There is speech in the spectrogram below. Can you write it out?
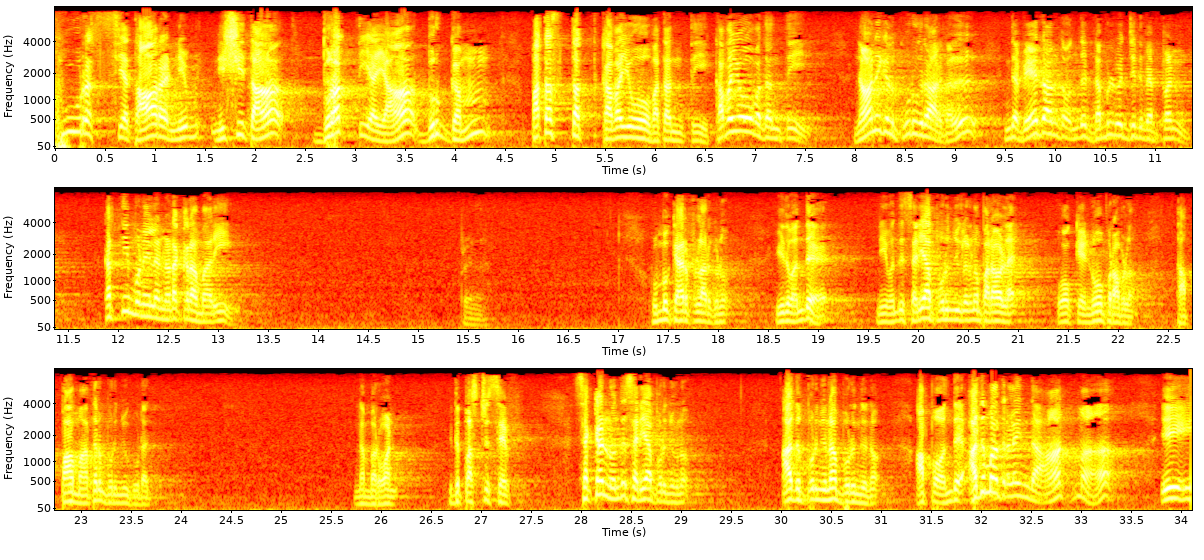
கூரஸ்ய தார நிஷிதா துரத்தியா துர்க்கம் பதஸ்தத் கவையோ வதந்தி. கவையோ வதந்தி. ஞானிகள் கூறுகிறார்கள் இந்த வேதாந்தம் வந்து டபுள் வெஜ்டு வெப்பன் கத்தி முனையில நடக்கிற மாதிரி. ரொம்ப கேர்ஃபுல்லா இருக்கணும். இது வந்து நீ வந்து சரியா புரிஞ்சுக்கலன்னா பரவாயில்ல. ஓகே நோ ப்ராப்ளம் தப்பா மாத்திரம் புரிஞ்சுக்கூடாது நம்பர் ஒன் இது பஸ்ட் சேஃப் செகண்ட் வந்து சரியா புரிஞ்சுக்கணும். அது புரிஞ்சுனா புரிஞ்சிடும். அப்ப வந்து அது மாத்திரம் இந்த ஆத்மா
